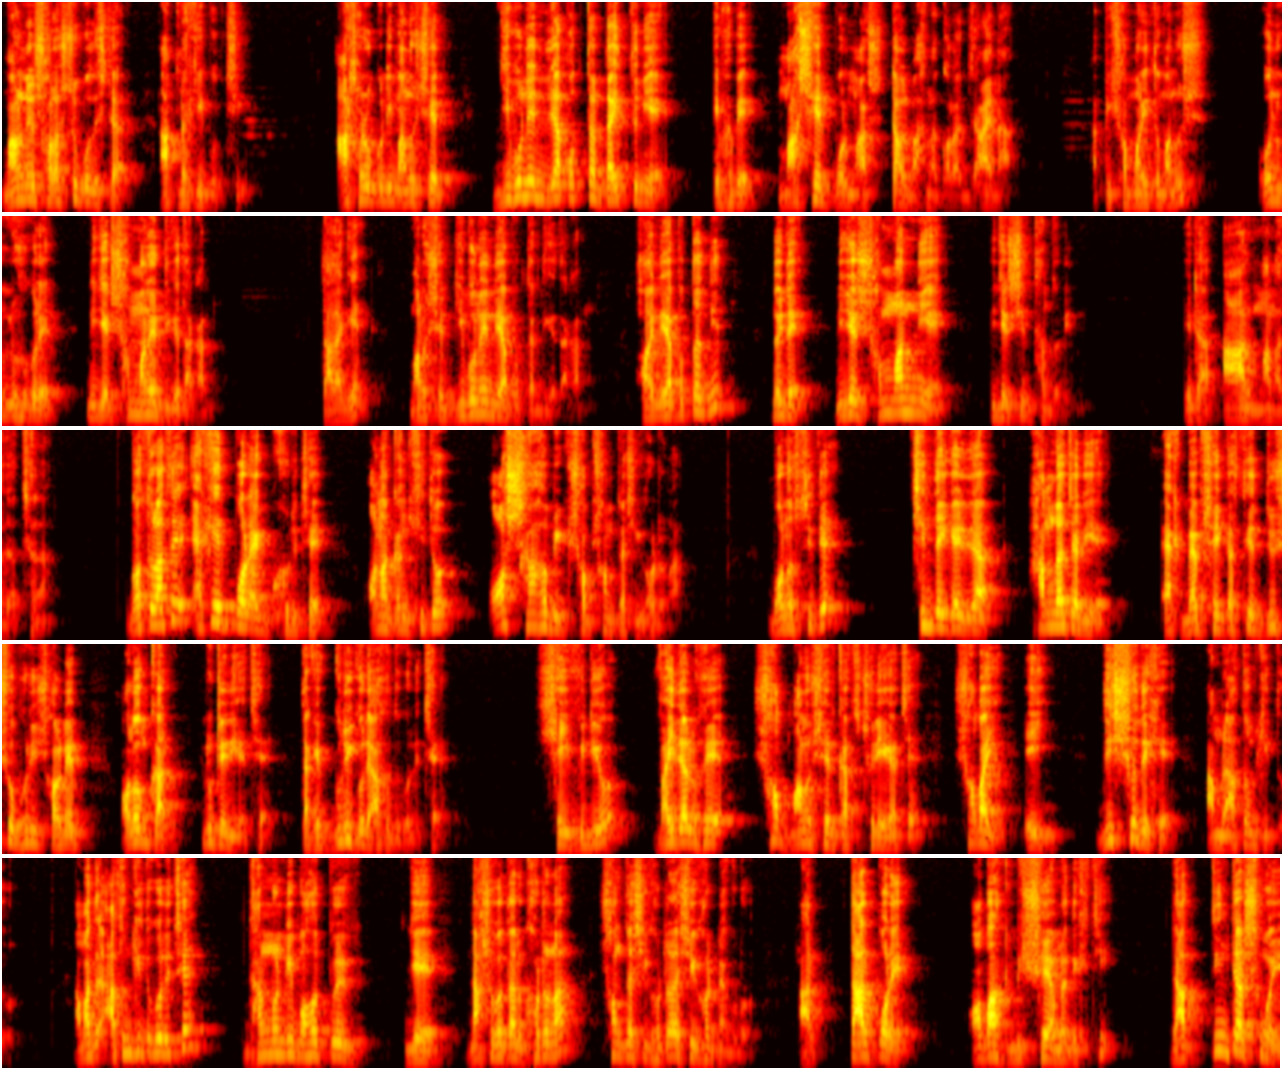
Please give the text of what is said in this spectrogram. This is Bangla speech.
মাননীয় স্বরাষ্ট্র উপদেষ্টা, আপনাকেই বলছি। আঠারো কোটি মানুষের জীবনের নিরাপত্তার দায়িত্ব নিয়ে এভাবে মাসের পর মাস টাল টালবাহানা করা যায় না। আপনি সম্মানিত মানুষ, অনুগ্রহ করে নিজের সম্মানের দিকে তাকান। তার আগে মানুষের জীবনের নিরাপত্তার দিকে তাকান। হয় নিরাপত্তা দিন, নইলে নিজের সম্মান নিয়ে নিজের সিদ্ধান্ত নিন। এটা আর মানা যাচ্ছে না। গত রাতে একের পর এক ঘটেছে অনাকাঙ্ক্ষিত, অস্বাভাবিক সব সন্ত্রাসী ঘটনা। বনস্থিতে ছিনতাইকারীরা হামলা চালিয়ে এক ব্যবসায়ীর কাছ থেকে দুশো ভরি স্বর্ণের অলংকার লুটে নিয়েছে, তাকে গুলি করে আহত করেছে। সেই ভিডিও ভাইরাল হয়ে সব মানুষের কাছে ছড়িয়ে গেছে। সবাই এই দৃশ্য দেখে আমরা আতঙ্কিত। আমাদের আতঙ্কিত করেছে ধানমন্ডি মহৎপুরের যে নাশকতার ঘটনা, সন্ত্রাসী ঘটনা, সেই ঘটনাগুলো। আর তারপরে অবাক বিস্ময়ে আমরা দেখেছি, রাত তিনটার সময়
